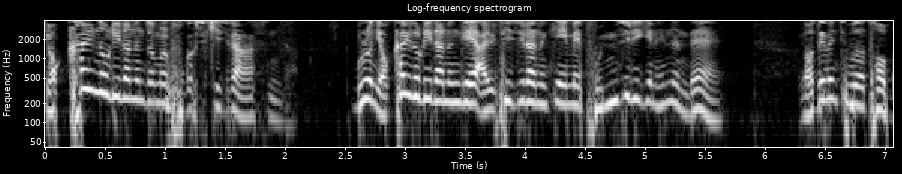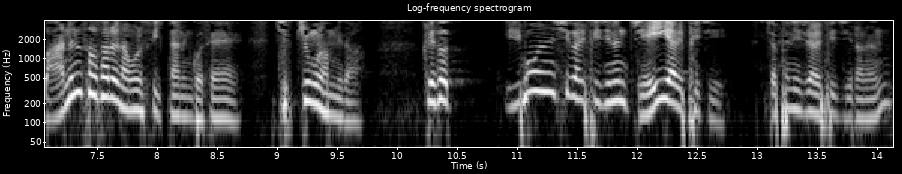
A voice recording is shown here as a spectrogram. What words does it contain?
역할놀이라는 점을 부각시키질 않았습니다. 물론 역할놀이라는 게 RPG라는 게임의 본질이긴 했는데 어드벤처보다 더 많은 서사를 담을 수 있다는 것에 집중을 합니다. 그래서 일본식 RPG는 JRPG, Japanese RPG라는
